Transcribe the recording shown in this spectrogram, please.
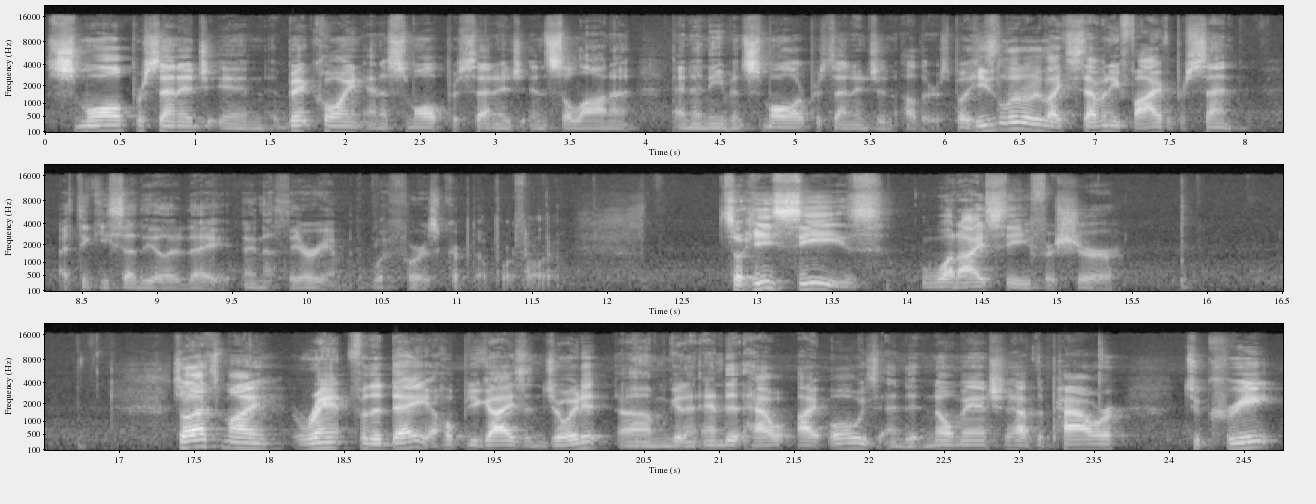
small percentage in Bitcoin, and a small percentage in Solana, and an even smaller percentage in others. But he's literally like 75%, I think he said the other day, in Ethereum for his crypto portfolio. So he sees what I see for sure. So that's my rant for the day. I hope you guys enjoyed it. I'm going to end it how I always end it. No man should have the power to create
